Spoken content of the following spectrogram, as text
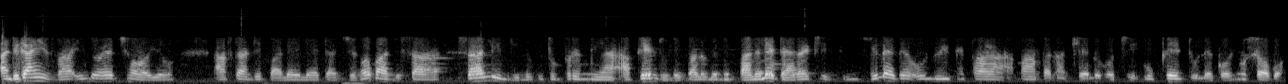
andikayiva into etshoyo after ndibhale ileta njengoba ndisa- ndisalindile ukuthi upremier aphendule kubalobe ndibhalele directly ndivile ke ulwimi phaa mahamba nandlela ukuthi uphendule ngolunye uhlobo.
